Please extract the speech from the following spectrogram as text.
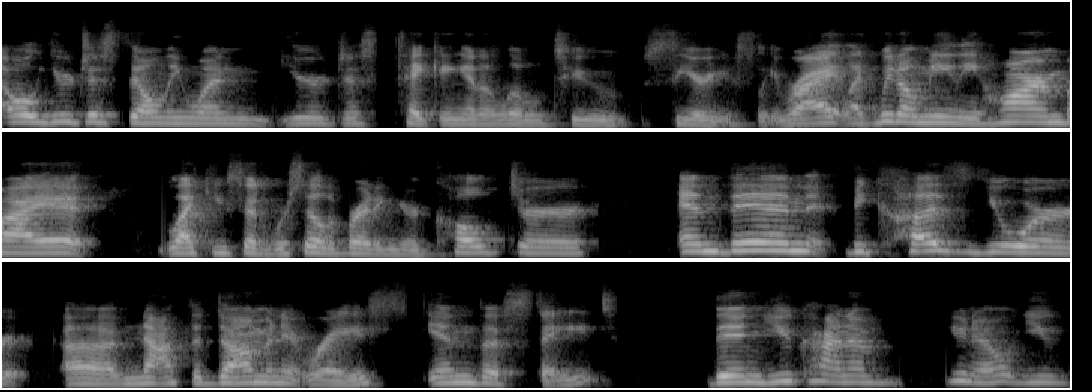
oh, you're just the only one, you're just taking it a little too seriously, right? Like, we don't mean any harm by it. Like you said, we're celebrating your culture. And then because you're uh, not the dominant race in the state, then you kind of you know you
